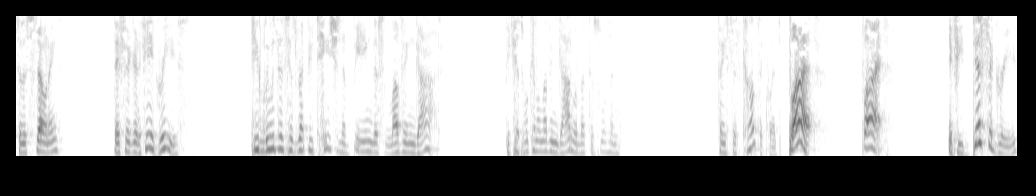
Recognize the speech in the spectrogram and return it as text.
to the stoning, they figured if he agrees, he loses his reputation of being this loving God. Because what kind of loving God would let this woman face this consequence? But, but, if he disagrees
